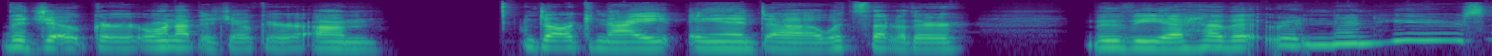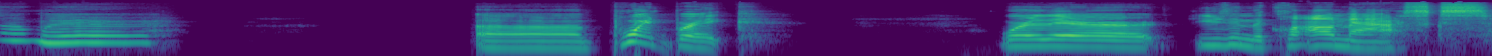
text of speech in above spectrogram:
the Joker or not the Joker, um Dark Knight and uh what's that other movie? I have it written in here somewhere. Uh Point Break. Where they're using the clown masks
